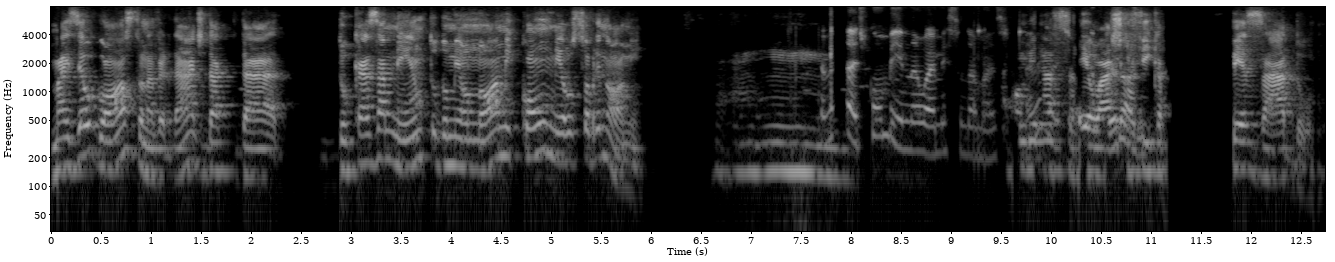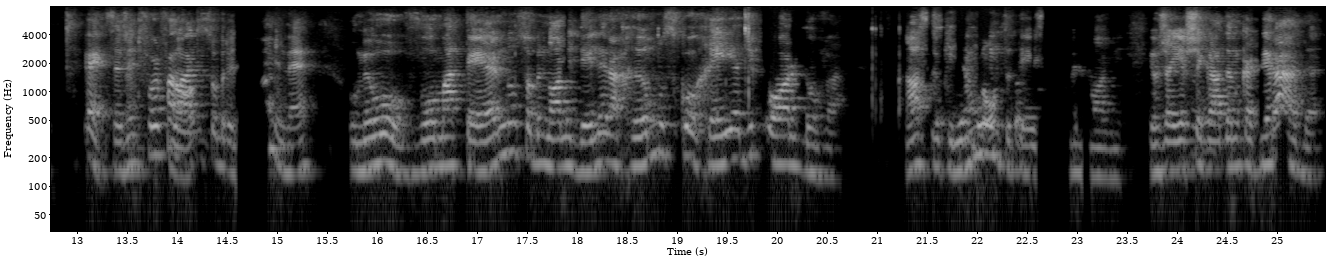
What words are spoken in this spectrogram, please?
Mas eu gosto, na verdade, da, da- do casamento do meu nome com o meu sobrenome. Hum, É verdade, combina o Emerson Damasio. combinação. Eu acho Verdade. que fica pesado. É, se a gente for falar de sobrenome, né? O meu avô materno, o sobrenome dele era Ramos Correia de Córdova. Nossa, eu queria muito ter esse sobrenome. Eu já ia chegar dando carteirada,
